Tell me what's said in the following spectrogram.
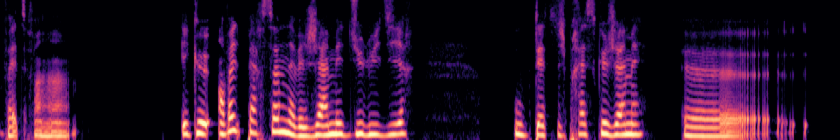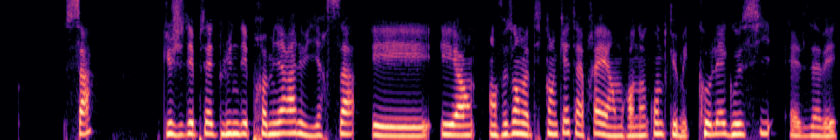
en fait, enfin et que en fait personne n'avait jamais dû lui dire ou peut-être presque jamais euh, ça que j'étais peut-être l'une des premières à lui dire ça. Et, et en, faisant ma petite enquête après et en me rendant compte que mes collègues aussi elles avaient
